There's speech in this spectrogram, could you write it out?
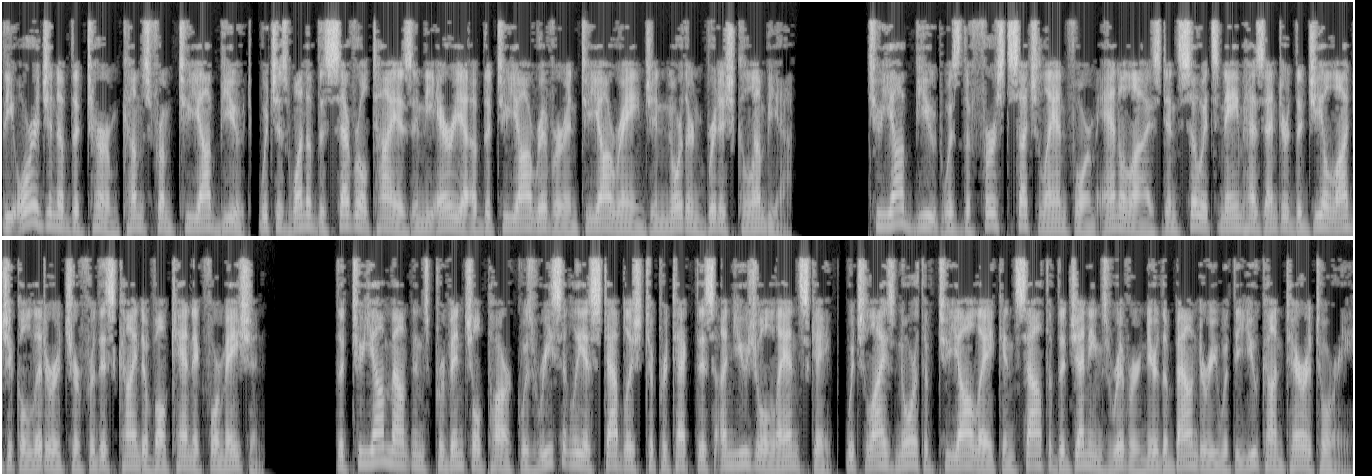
The origin of the term comes from Tuya Butte, which is one of the several tuyas in the area of the Tuya River and Tuya Range in northern British Columbia. Tuya Butte was the first such landform analyzed and so its name has entered the geological literature for this kind of volcanic formation. The Tuya Mountains Provincial Park was recently established to protect this unusual landscape, which lies north of Tuya Lake and south of the Jennings River near the boundary with the Yukon Territory.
